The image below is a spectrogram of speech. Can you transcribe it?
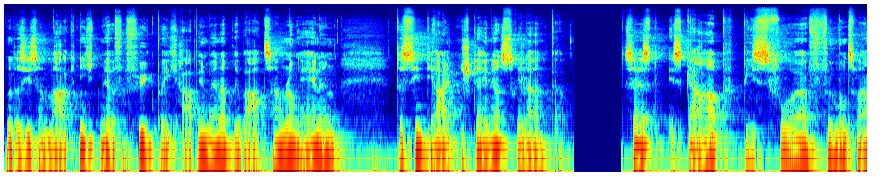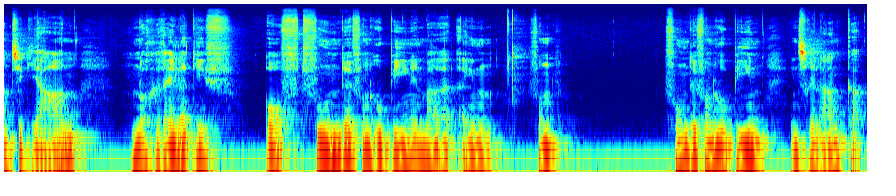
nur das ist am Markt nicht mehr verfügbar. Ich habe in meiner Privatsammlung einen, das sind die alten Steine aus Sri Lanka. Das heißt, es gab bis vor 25 Jahren noch relativ oft Funde von Rubin in, in, von, Funde von Rubin in Sri Lanka.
